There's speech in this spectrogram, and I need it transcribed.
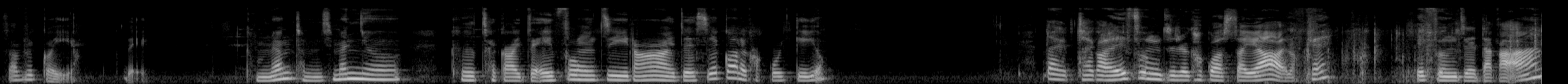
써볼 거예요. 네. 그러면 잠시만요. 그 제가 이제 A4용지랑 이제 쓸 거를 갖고 올게요. 네, 제가 A4용지를 갖고 왔어요. 이렇게 A4용지에다가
